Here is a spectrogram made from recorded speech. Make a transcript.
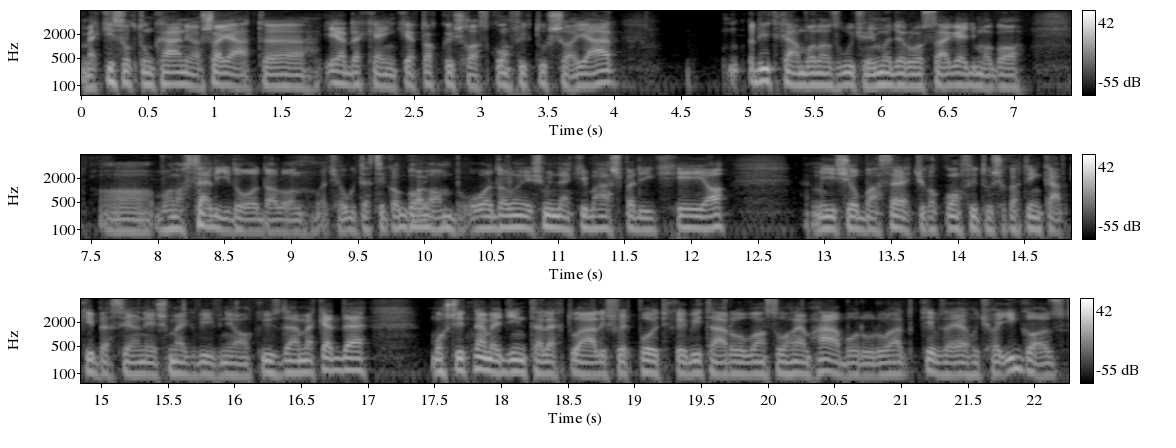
meg kiszoktunk állni a saját érdekeinkért, akkor is, ha az konfliktussal jár. Ritkán van az úgy, hogy Magyarország egymaga a, van a szelíd oldalon, vagy ha úgy tetszik a galamb oldalon, és mindenki más pedig héja. Mi is jobban szeretjük a konfliktusokat inkább kibeszélni és megvívni a küzdelmeket, de most itt nem egy intellektuális vagy politikai vitáról van szó, hanem háborúról. Hát képzelj el, hogyha igaz,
